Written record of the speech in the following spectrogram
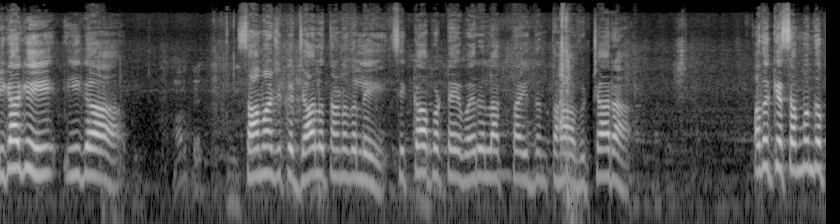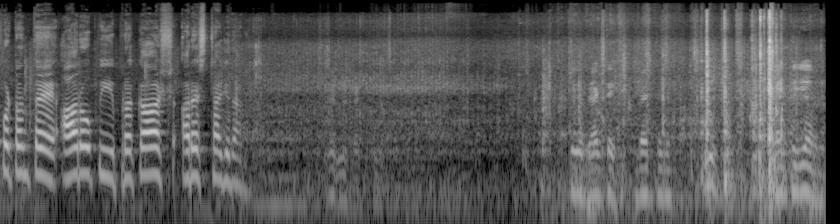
ಹೀಗಾಗಿ ಈಗ ಸಾಮಾಜಿಕ ಜಾಲತಾಣದಲ್ಲಿ ಸಿಕ್ಕಾಪಟ್ಟೆ ವೈರಲ್ ಆಗ್ತಾ ಇದ್ದಂತಹ ವಿಚಾರ, ಅದಕ್ಕೆ ಸಂಬಂಧಪಟ್ಟಂತೆ ಆರೋಪಿ ಪ್ರಕಾಶ್ ಅರೆಸ್ಟ್ ಆಗಿದ್ದಾನೆ. ಬ್ಯಾಗ್ ತೆಗಿ ಬ್ಯಾಗ್ ತೆಗಿ. ಬ್ಯಾಗ್ ತೆಗಿ ಅವ್ನ.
